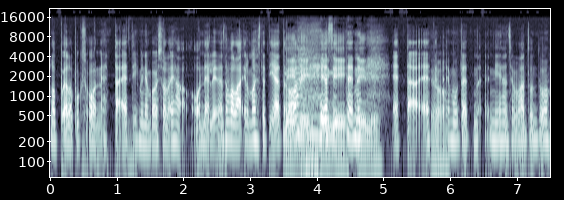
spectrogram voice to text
loppujen lopuksi on, että, että ihminen voisi olla ihan onnellinen tavallaan ilman sitä tietoa. Niin, niin, ja niin, sitten, niin, niin. Että, et, et, mutta niinhän se vaan tuntuu,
